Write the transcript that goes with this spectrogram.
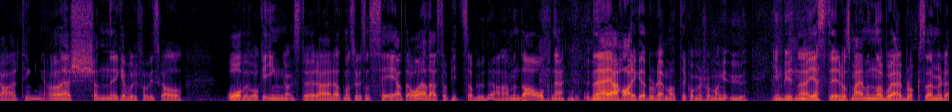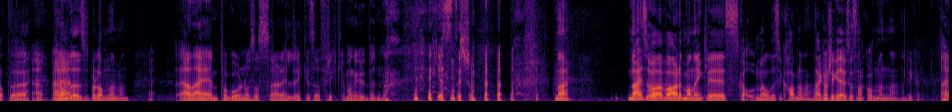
rar ting. Og jeg skjønner ikke hvorfor vi skal overvåke inngangsdøra, eller at man skal liksom se at å ja, der står pizzabudet, ja, men da åpner jeg. Men jeg, jeg har ikke det problemet at det kommer så mange uinnbydende gjester hos meg. Men nå bor jeg i blokk, så det er mulig at det Ja. er annerledes ute på landet. Men Ja, nei, på gården hos oss er det heller ikke så fryktelig mange ubudne gjester som nei. Nei, så hva, hva er det man egentlig skal med alle disse kameraene? Det er kanskje ikke det vi skal snakke om, men uh, likevel. Nei,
